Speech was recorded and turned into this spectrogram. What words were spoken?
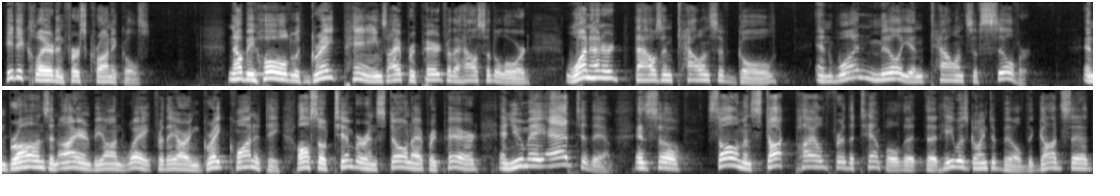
he declared in First Chronicles, Now behold, with great pains I have prepared for the house of the Lord 100,000 talents of gold and 1 million talents of silver and bronze and iron beyond weight, for they are in great quantity. Also, timber and stone I have prepared, and you may add to them. And so, Solomon stockpiled for the temple that, that he was going to build, that God said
